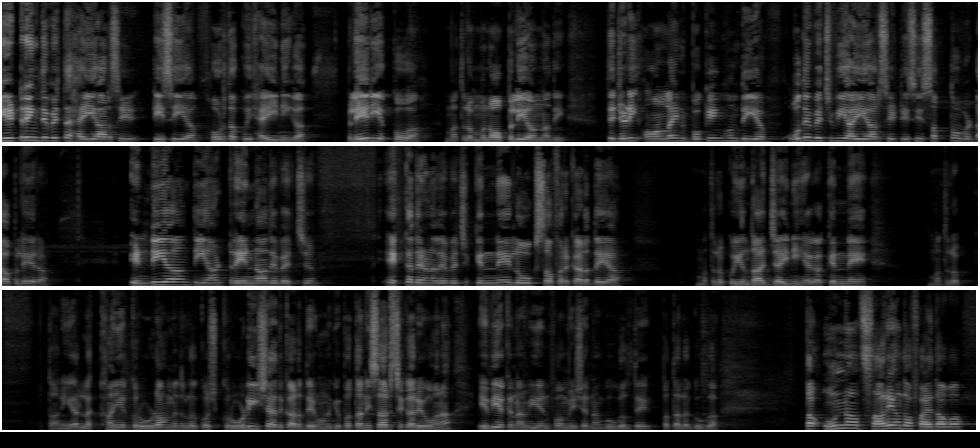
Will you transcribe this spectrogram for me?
ਕੇਟਰਿੰਗ ਦੇ ਵਿੱਚ ਤਾਂ ਹੈ ਹੀ ਆਰਸੀਟੀਸੀ ਆ, ਹੋਰ ਤਾਂ ਕੋਈ ਹੈ ਹੀ ਨਹੀਂਗਾ ਪਲੇਅਰ ਹੀ ਇੱਕੋ ਆ, ਮਤਲਬ ਮੋਨੋਪੋਲੀ ਆ ਉਹਨਾਂ ਦੀ। ਤੇ ਜਿਹੜੀ ਆਨਲਾਈਨ ਬੁਕਿੰਗ ਹੁੰਦੀ ਆ, ਉਹਦੇ ਵਿੱਚ ਵੀ ਆਈਆਰਸੀਟੀਸੀ ਸਭ ਤੋਂ ਵੱਡਾ ਪਲੇਅਰ ਆ। ਇੰਡੀਆ ਦੀਆਂ ਟ੍ਰੇਨਾਂ ਦੇ ਵਿੱਚ ਇੱਕ ਦਿਨ ਦੇ ਵਿੱਚ ਕਿੰਨੇ ਲੋਕ ਸਫ਼ਰ ਕਰਦੇ ਆ? ਮਤਲਬ ਕੋਈ ਅੰਦਾਜ਼ਾ ਹੀ ਨਹੀਂ ਹੈਗਾ, ਕਿੰਨੇ, ਮਤਲਬ ਪਤਾ ਨਹੀਂ ਯਾਰ, ਲੱਖਾਂ ਜਾਂ ਕਰੋੜਾਂ, ਮਤਲਬ ਕੁਝ ਕਰੋੜ ਹੀ ਸ਼ਾਇਦ ਕਰਦੇ ਹੋਣਗੇ, ਪਤਾ ਨਹੀਂ ਸਰਚ ਕਰਿਓ ਹਨਾ। ਇਹ ਵੀ ਇੱਕ ਨਵੀਂ ਇਨਫੋਰਮੇਸ਼ਨ ਆ ਗੂਗਲ ਤੇ ਪਤਾ ਲੱਗੂਗਾ। ਤਾਂ ਉਹਨਾਂ ਸਾਰਿਆਂ ਦਾ ਫਾਇਦਾ ਵਾ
